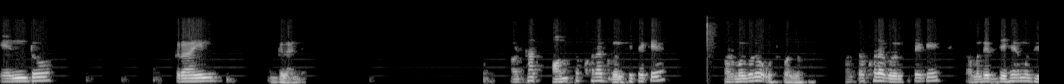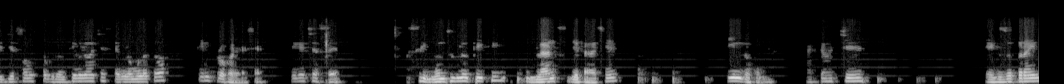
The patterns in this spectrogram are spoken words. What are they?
এন্ডোক্রাইন গ্ল্যান্ড। অর্থাৎ অন্তঃক্ষরা গ্রন্থি থেকে হরমোনগুলো উৎপন্ন হয়। অন্তঃক্ষরা গ্রন্থি থেকে আমাদের দেহের মধ্যে যে সমস্ত গ্রন্থিগুলো আছে, সেগুলো মূলত তিন প্রকারে আছে ঠিক আছে সেই গ্রন্থিগুলো কি কি? গ্ল্যান্ডস যেটা আছে, তিন রকমের। একটা হচ্ছে এক্সোক্রাইন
